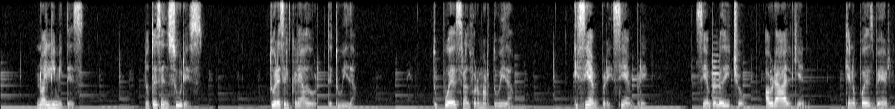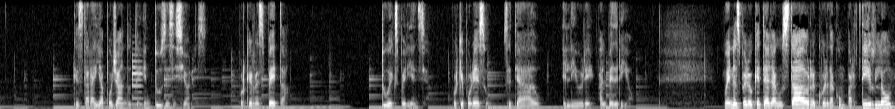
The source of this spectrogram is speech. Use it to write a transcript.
No hay límites. No te censures. Tú eres el creador de tu vida. Tú puedes transformar tu vida. Y siempre, siempre, siempre lo he dicho, habrá alguien que no puedes ver, que estará ahí apoyándote en tus decisiones, porque respeta tu experiencia, porque por eso se te ha dado el libre albedrío. Bueno, espero que te haya gustado, recuerda compartirlo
